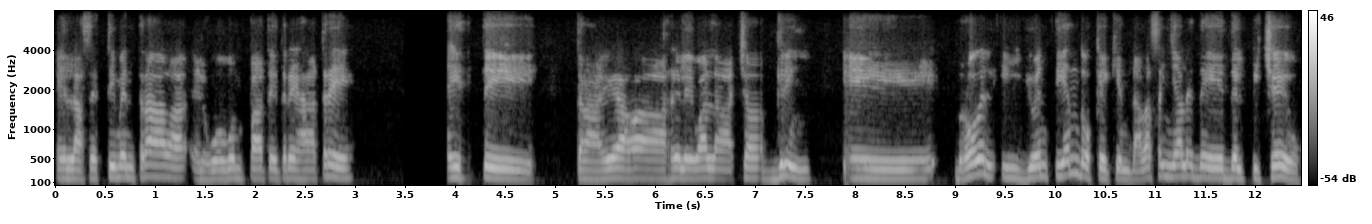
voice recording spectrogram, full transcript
en la séptima entrada, el juego empate 3 a 3, este, trae a relevar la Chad Green. Eh, brother, y yo entiendo que quien da las señales de, del picheo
